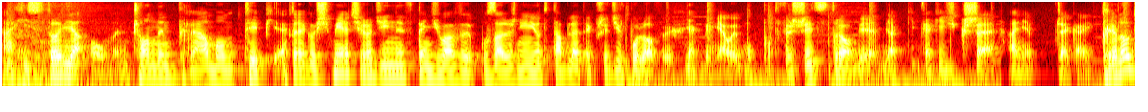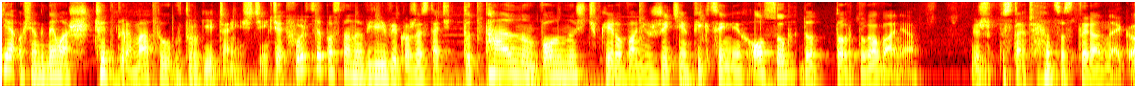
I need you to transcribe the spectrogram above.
a historia o umęczonym traumą typie, którego śmierć rodziny wpędziła w uzależnienie od tabletek przeciwbólowych, jakby miały mu podwyższyć zdrowie jak w jakiejś grze, a nie Czekaj. Trylogia osiągnęła szczyt dramatu w drugiej części, gdzie twórcy postanowili wykorzystać totalną wolność w kierowaniu życiem fikcyjnych osób do torturowania już wystarczająco styrannego.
